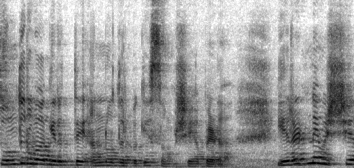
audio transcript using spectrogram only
ಸುಂದರವಾಗಿರುತ್ತೆ ಅನ್ನೋದ್ರ ಬಗ್ಗೆ ಸಂಶಯ ಬೇಡ. ಎರಡನೇ ವಿಷಯ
